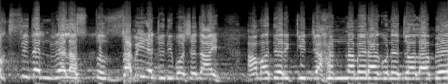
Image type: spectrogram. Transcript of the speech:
অক্সিজেন রেলাস্ত জমিনে যদি বসে যায়, আমাদের কি জাহান্নামের আগুনে জ্বলাবে?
